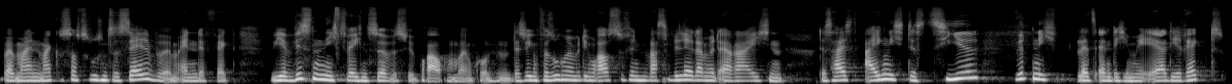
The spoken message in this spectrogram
bei meinen Microsoft Solutions dasselbe im Endeffekt. Wir wissen nicht, welchen Service wir brauchen beim Kunden. Deswegen versuchen wir mit ihm rauszufinden, was will er damit erreichen. Das heißt, eigentlich das Ziel wird nicht letztendlich im ER direkt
